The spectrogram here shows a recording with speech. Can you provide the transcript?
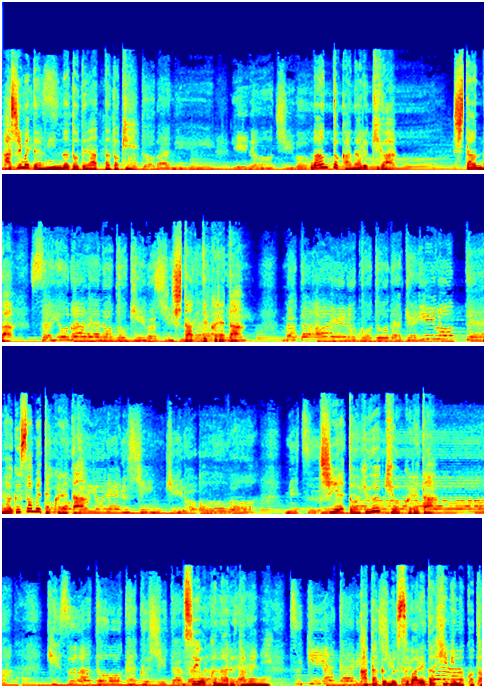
初めてみんなと出会った時なんとかなる気がしたんだ。慕ってくれた慰めてくれた。知恵と勇気をくれた。強くなるために固く結ばれた日々のこと。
